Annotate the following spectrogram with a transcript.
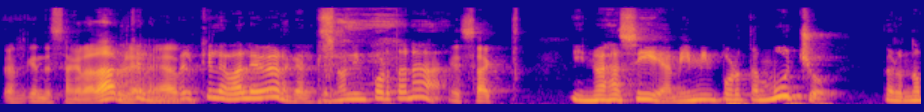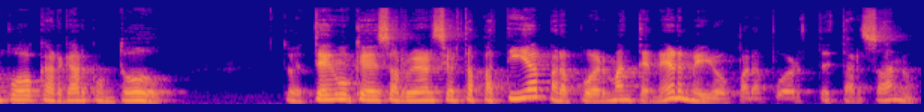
alguien desagradable. El que, el que, le vale verga, el que no le importa nada. Exacto. Y no es así. A mí me importa mucho, pero no puedo cargar con todo. Entonces tengo que desarrollar cierta apatía para poder mantenerme yo, para poder estar sano.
